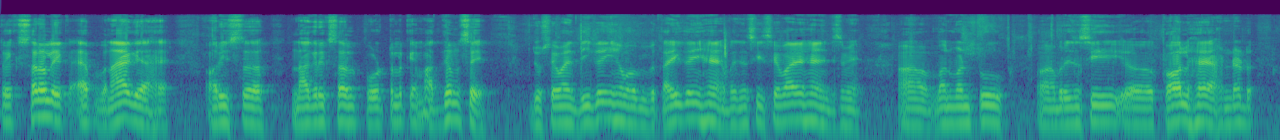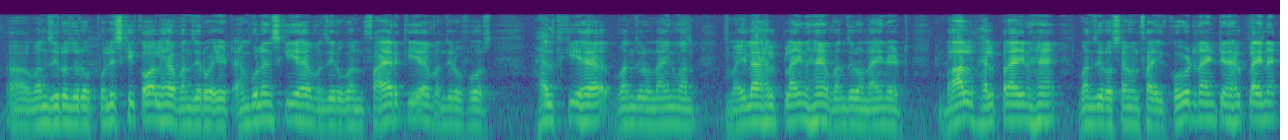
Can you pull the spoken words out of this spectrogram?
तो एक सरल एक ऐप बनाया गया है। और इस नागरिक सरल पोर्टल के माध्यम से जो सेवाएँ दी गई हैं, वो अभी बताई गई हैं। एमरजेंसी सेवाएँ हैं, जिसमें one one two emergency call है, hundred one zero zero police की कॉल है, वन ज़ीरो एट एंबुलेंस की है, वन ज़ीरो वन फायर की है, वन ज़ीरो फोर हेल्थ की है, वन ज़ीरो नाइन वन महिला हेल्पलाइन है, वन ज़ीरो नाइन एट बाल हेल्पलाइन है, one zero seven five COVID nineteen helpline है।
